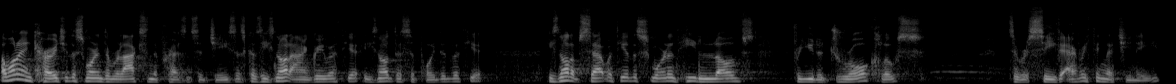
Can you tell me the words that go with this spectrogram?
I want to encourage you this morning to relax in the presence of Jesus because he's not angry with you. He's not disappointed with you. He's not upset with you this morning. He loves for you to draw close to receive everything that you need.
